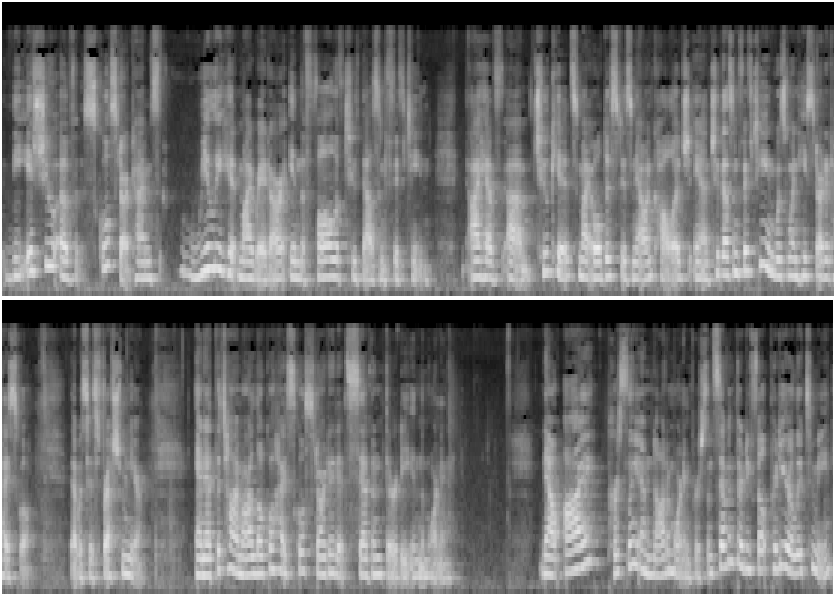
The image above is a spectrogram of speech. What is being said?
the issue of school start times really hit my radar in the fall of 2015. I have um, two kids. My oldest is now in college, and 2015 was when he started high school. That was his freshman year. And at the time, our local high school started at 7:30 in the morning. Now, I personally am not a morning person. 7:30 felt pretty early to me,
